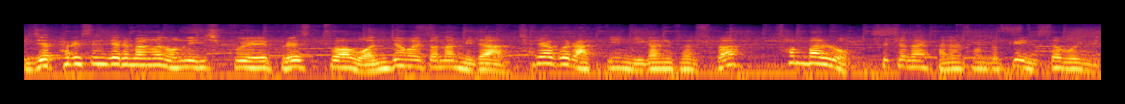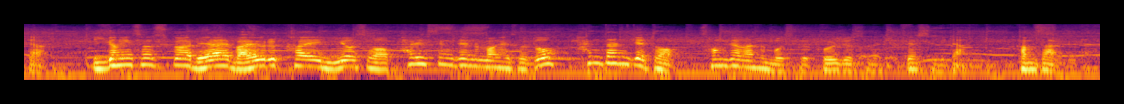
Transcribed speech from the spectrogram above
이제 파리 생제르맹은 오는 29일 브레스트와 원정을 떠납니다. 체력을 아낀 이강인 선수가 선발로 출전할 가능성도 꽤 있어 보입니다. 이강인 선수가 레알 마요르카에 이어서 파리 생제르맹에서도 한 단계 더 성장하는 모습을 보여줬으면 좋겠습니다. 감사합니다.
